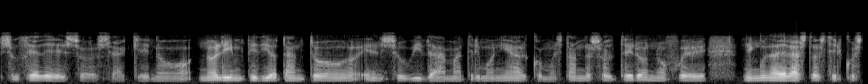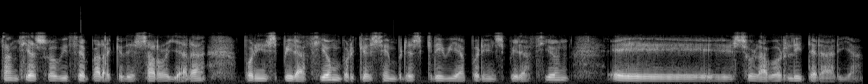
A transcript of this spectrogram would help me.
sucede eso, o sea, que no, no le impidió tanto en su vida matrimonial como estando soltero, no fue ninguna de las dos circunstancias óbice para que desarrollara por inspiración, porque él siempre escribía por inspiración, eh, su labor literaria.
